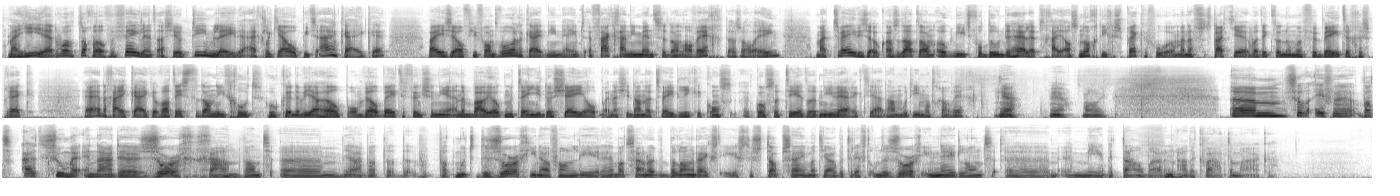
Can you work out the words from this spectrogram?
Maar hier wordt het toch wel vervelend als jouw teamleden eigenlijk jou op iets aankijken waar je zelf je verantwoordelijkheid niet neemt. En vaak gaan die mensen dan al weg, dat is al één. Maar tweede is ook, als dat dan ook niet voldoende helpt, ga je alsnog die gesprekken voeren. Maar dan start je, wat ik dan noem een verbetergesprek. En dan ga je kijken, wat is er dan niet goed? Hoe kunnen we jou helpen om wel beter te functioneren? En dan bouw je ook meteen je dossier op. En als je dan na twee, drie keer constateert dat het niet werkt, ja, dan moet iemand gewoon weg. Ja, ja, mooi. Um, zullen we even wat uitzoomen en naar de zorg gaan? Want um, ja, wat, wat, wat, moet de zorg hier nou van leren? Wat zou nou de belangrijkste eerste stap zijn wat jou betreft om de zorg in Nederland uh, meer betaalbaar en hm. adequaat te maken?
